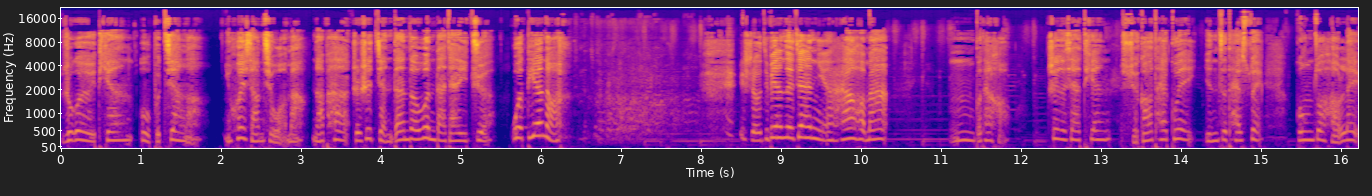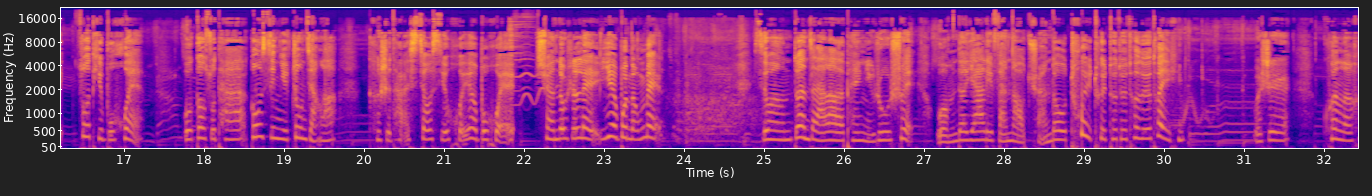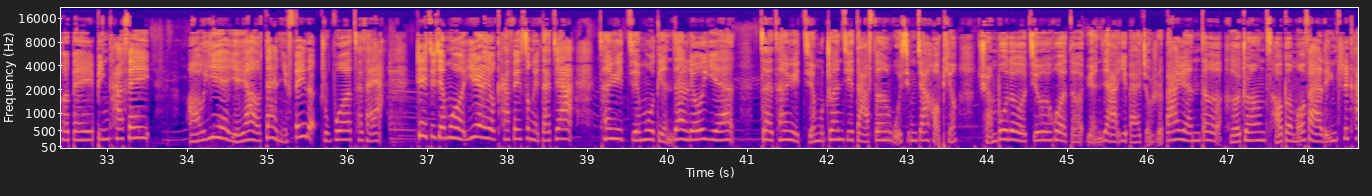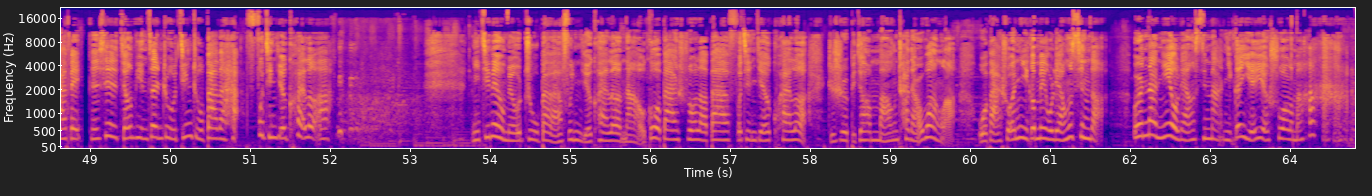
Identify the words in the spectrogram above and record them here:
如果有一天我不见了，你会想起我吗？哪怕只是简单的问大家一句：“我爹呢？” 手机边再见，你还好吗？嗯，不太好。这个夏天雪糕太贵，银子太碎，工作好累，做题不会。我告诉他恭喜你中奖了，可是他消息回也不回，全都是泪，夜不能寐。希望段子来了陪你入睡，我们的压力烦恼全都退退退退退退退。我是困了喝杯冰咖啡。熬夜也要带你飞的主播彩彩呀，这期节目依然有咖啡送给大家。参与节目点赞留言，再参与节目专辑打分五星加好评，全部都有机会获得原价一百九十八元的盒装草本魔法灵芝咖啡。感谢奖品赞助金主爸爸，父亲节快乐啊！你今天有没有祝爸爸父亲节快乐呢？我跟我爸说了，爸父亲节快乐，只是比较忙，差点忘了。我爸说你个没有良心的。我说：“那你有良心吗？你跟爷爷说了吗？”哈哈哈哈！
